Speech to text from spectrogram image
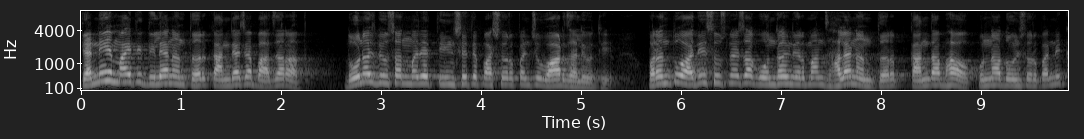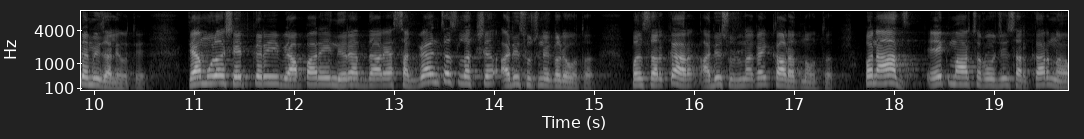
त्यांनी ही माहिती दिल्यानंतर कांद्याच्या बाजारात दोनच दिवसांमध्ये तीनशे ते पाचशे रुपयांची वाढ झाली होती. परंतु अधिसूचनेचा गोंधळ निर्माण झाल्यानंतर कांदा भाव पुन्हा दोनशे रुपयांनी कमी झाले होते. त्यामुळं शेतकरी व्यापारी निर्यातदार या सगळ्यांचंच लक्ष अधिसूचनेकडे होतं. पण सरकार अधिसूचना काही काढत नव्हतं. पण आज एक मार्च रोजी सरकारनं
